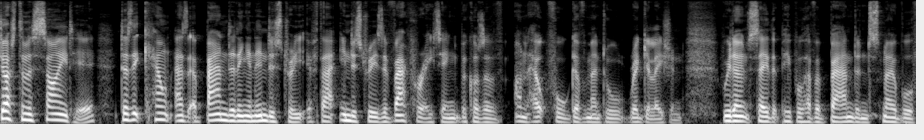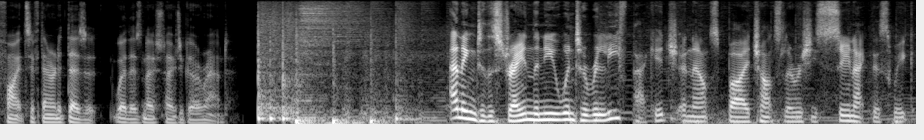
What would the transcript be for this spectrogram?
Just an aside here, does it count as abandoning an industry if that industry is evaporating because of unhelpful governmental regulation? We don't say that people have abandoned snowball fights if they're in a desert where there's no snow to go around. Adding to the strain, the new winter relief package announced by Chancellor Rishi Sunak this week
